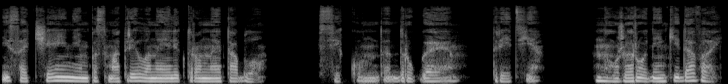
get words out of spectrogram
и с отчаянием посмотрела на электронное табло. Секунда, другая, третья. Ну уже, родненький, давай.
